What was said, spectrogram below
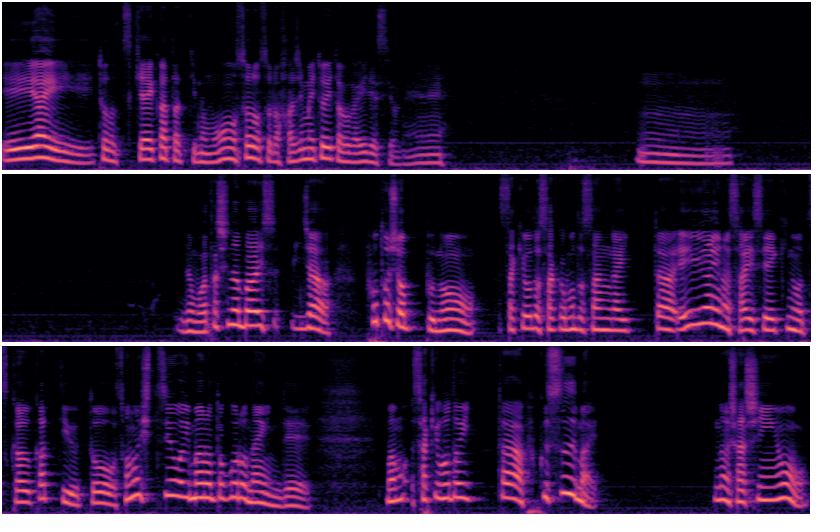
AI との付き合い方っていうのもそろそろ始めといた方がいいですよね。うん。でも私の場合じゃあフォトショップの先ほど坂本さんが言った AI の再生機能を使うかっていうとその必要は今のところないんで、まあ、先ほど言った複数枚の写真を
